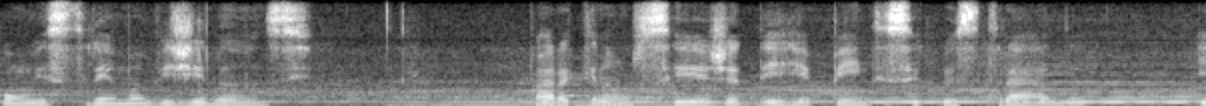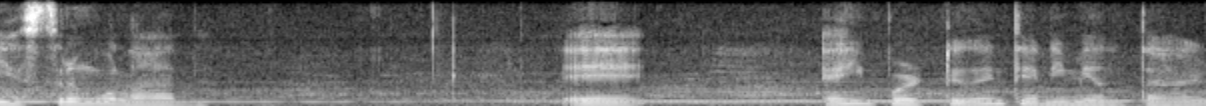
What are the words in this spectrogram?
com extrema vigilância, para que não seja de repente sequestrada e estrangulada. É, é importante alimentar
